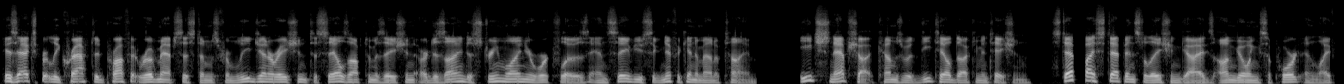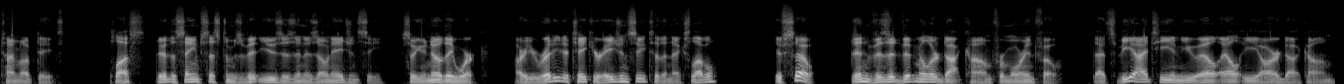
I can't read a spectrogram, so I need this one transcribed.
His expertly crafted profit roadmap systems from lead generation to sales optimization are designed to streamline your workflows and save you significant amount of time. Each snapshot comes with detailed documentation, step-by-step installation guides, ongoing support, and lifetime updates. Plus, they're the same systems Vit uses in his own agency, so you know they work. Are you ready to take your agency to the next level? If so, then visit vitmuller.com for more info. That's V I T M U L L E R.com.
